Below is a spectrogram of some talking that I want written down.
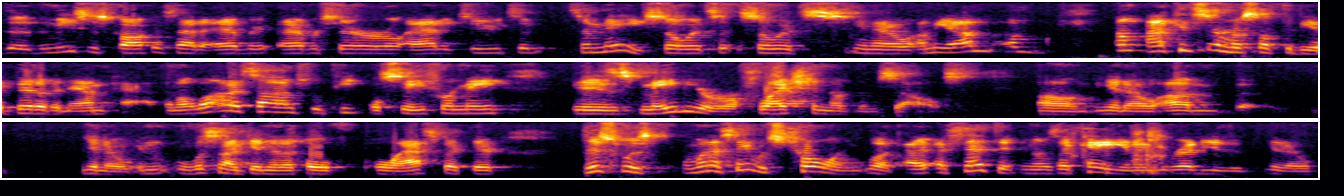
the, the Mises Caucus had an adversarial attitude to, to me. So it's so it's you know I mean I'm, I'm, i consider myself to be a bit of an empath, and a lot of times what people see from me is maybe a reflection of themselves. Um, you know, um, you know, and let's not get into the whole whole aspect there. This was when I say it was trolling. Look, I, I sent it and I was like, hey, you know, you ready to you know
